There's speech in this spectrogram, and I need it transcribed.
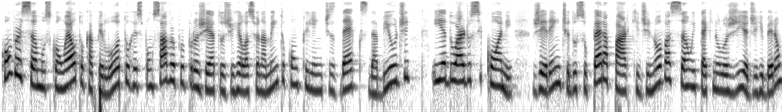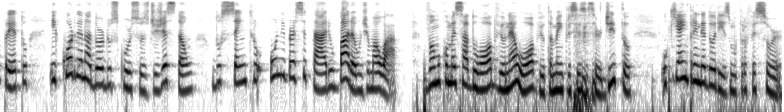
conversamos com Elton Capeloto, responsável por projetos de relacionamento com clientes DEX da Build, e Eduardo Sicone, gerente do Supera Parque de Inovação e Tecnologia de Ribeirão Preto e coordenador dos cursos de gestão do Centro Universitário Barão de Mauá. Vamos começar do óbvio, né? O óbvio também precisa ser dito. O que é empreendedorismo, professor?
